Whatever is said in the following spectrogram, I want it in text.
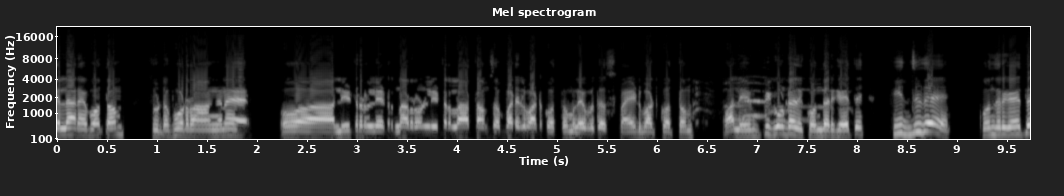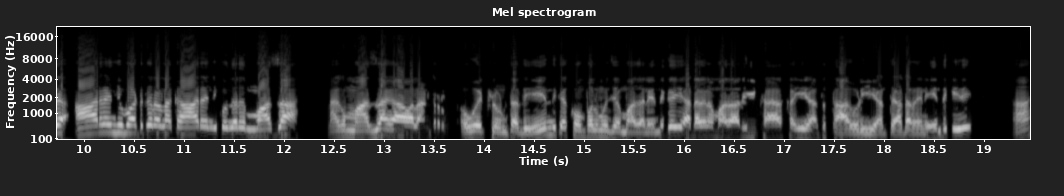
తెల్లారైపోతాం. చుట్టపూట రాగానే ఓ లీటర్ లీటర్న్నర రెండు లీటర్ల థమ్స్అప్ బాటిల్ పట్టుకొస్తాం లేకపోతే స్ప్రైట్ పట్టుకొస్తాం వాళ్ళు ఎంపిక ఉంటుంది. కొందరికైతే అయితే ఫిజ్దే కొందరికైతే ఆరెంజ్ పట్టుకురా నాకు ఆరెంజ్ కొందరికి మజా. నాకు మజా కావాలంటారు. ఓ ఇట్లా ఉంటుంది ఎందుకే కొంపలు ముంచే మజాలు? ఎందుకు ఈ అడవైన మజాలు? ఈ కాక ఈ అంత తాగుడు ఈ అంత అడవైన ఎందుకు ఇది? ఆ?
